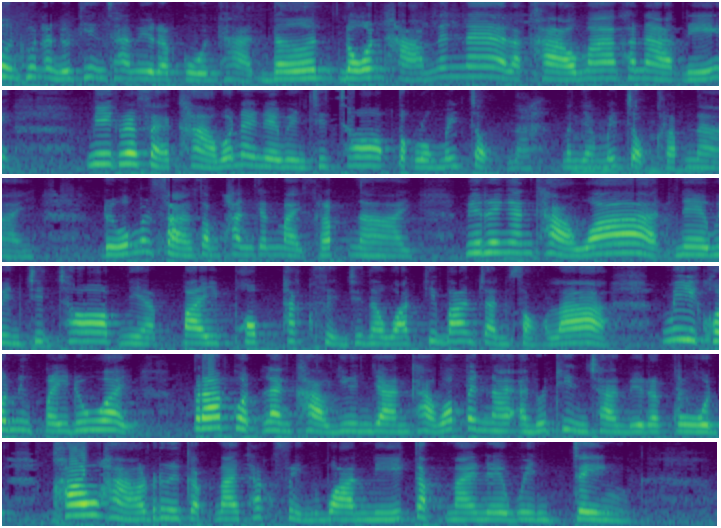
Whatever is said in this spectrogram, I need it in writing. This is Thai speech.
ส่วนคุณอนุทินชาญวีรกูลค่ะ เดินโดนถามแน่ๆละข่าวมาขนาดนี้ มีกระแสข่าวว่านายเนวินชิดชอบ ตกลงไม่จบนะ มันยังไม่จบครับนาย หรือว่ามันสารสัมพันธ์กันใหม่ครับนาย มีรายงานข่าวว่าเนวินชิดชอบเนี่ยไปพบทักษิณชินวัตรที่บ้านจันทร์สองล่า มีคนหนึ่งไปด้วยปรากฏแหล่งข่าวยืนยันค่ะว่าเป็นนายอนุทินชาญวีรกูล เข้าหารือกับนายทักษิณวันนี้กับนายเนวินจริง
